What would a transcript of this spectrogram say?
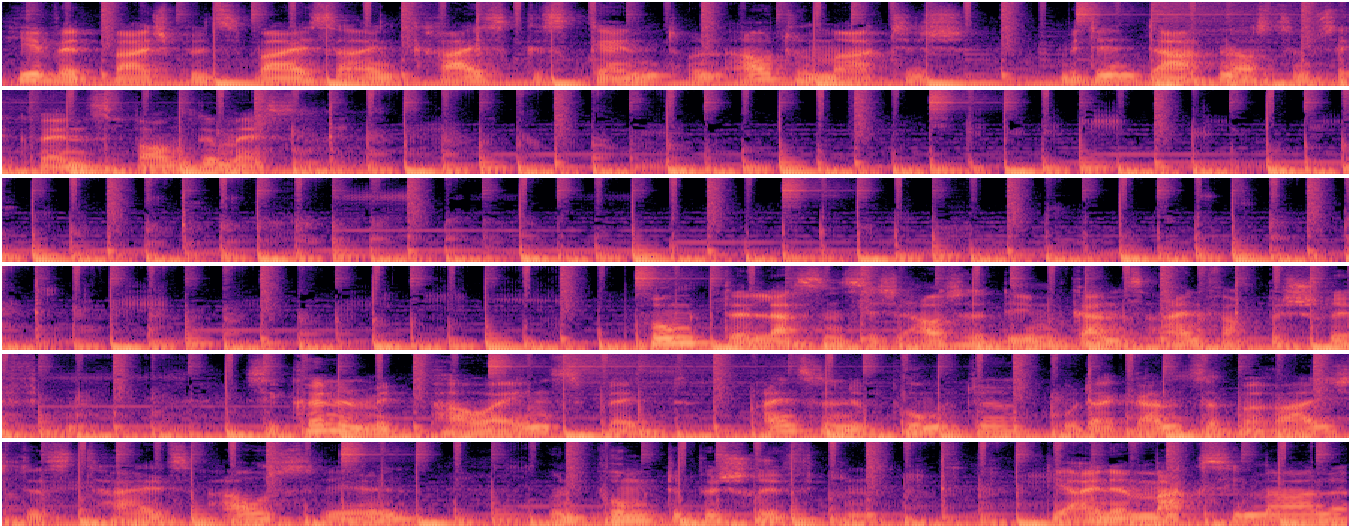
Hier wird beispielsweise ein Kreis gescannt und automatisch mit den Daten aus dem Sequenzbaum gemessen. Punkte lassen sich außerdem ganz einfach beschriften Sie können mit Power Inspect einzelne Punkte oder ganze Bereiche des Teils auswählen und Punkte beschriften, die eine maximale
